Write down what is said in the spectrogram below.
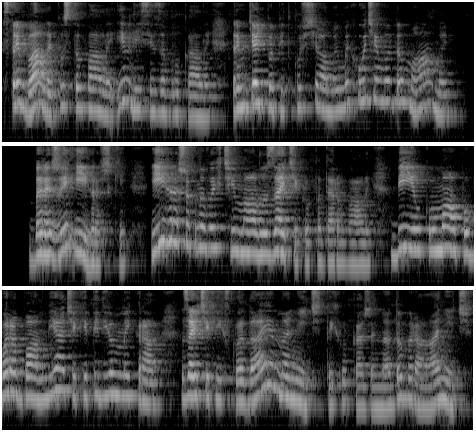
Стрибали, пустували і в лісі заблукали. Тремтять попід кущами, ми хочемо до мами. Бережи іграшки. Іграшок нових чимало, зайчику подарували. Білку, мавпу, барабан, м'ячики, підйомний кран. Зайчик їх складає на ніч, тихо каже, на добраніч.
